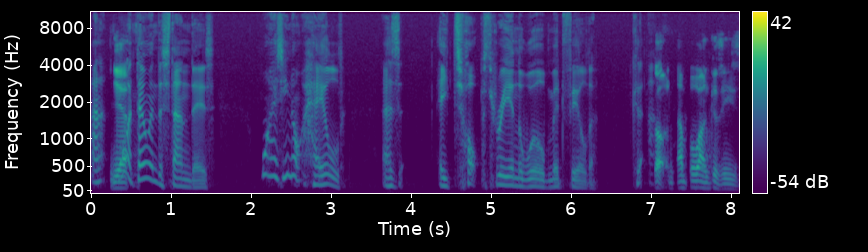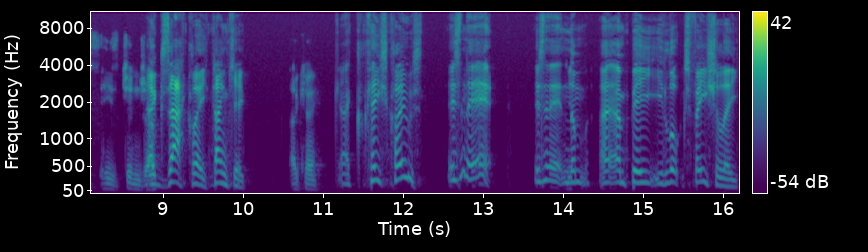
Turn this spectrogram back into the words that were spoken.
And yeah. what I don't understand is why is he not hailed as a top three in the world midfielder? Well, number one because he's he's ginger. Exactly. Thank you. Okay. Uh, case closed, isn't it? Isn't it? Num- and B, he looks facially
